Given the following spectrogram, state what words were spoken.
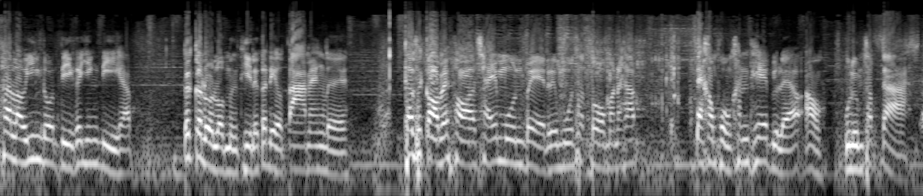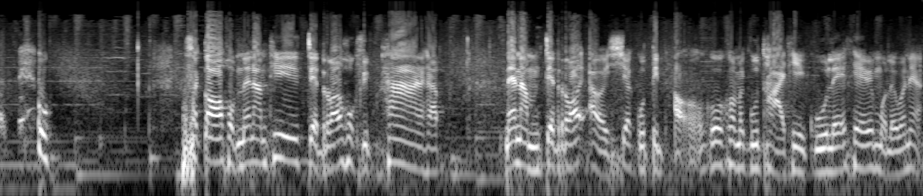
ถ้าเรายิ่งโดนตีก็ยิ่งดีครับ ก็กระโดดลมหนึ่งทีแล้วก็เดลต้าแม่งเลย ถ้าสกอร์ไม่พอใช้มูลเบรดหรือมูลสโตมานะครับ แต่ของผมขั้นเทพอยู่แล้ว เอ้ากูลืมซับจ่าอุ๊ สกอร์ผมแนะนำที่ 765 นะครับ แนะนำ700 เอาไอเชียกูติดเอาก็ทำไมกูถ่ายทีกูเละเทะไปหมดเลยวะเนี่ย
